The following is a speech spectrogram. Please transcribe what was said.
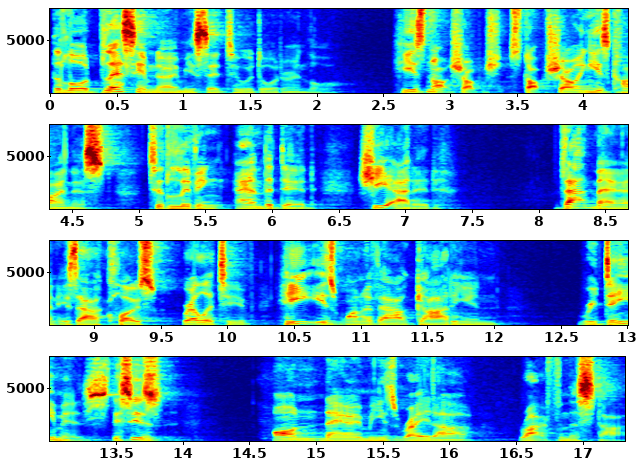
The Lord bless him, Naomi said to her daughter in law. He has not stopped showing his kindness to the living and the dead. She added, That man is our close relative. He is one of our guardian redeemers. This is on Naomi's radar right from the start.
